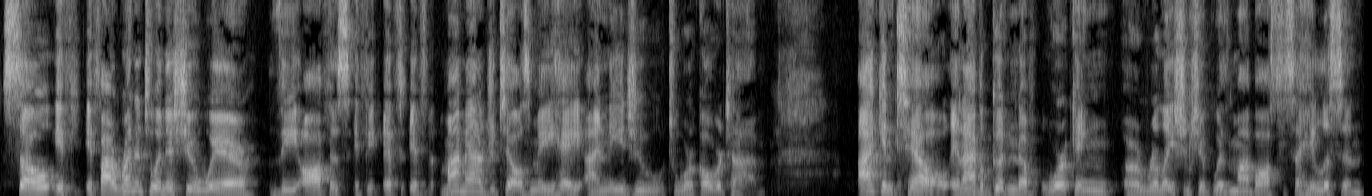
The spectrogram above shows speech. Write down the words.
so if if I run into an issue where the office, if if if my manager tells me, "Hey, I need you to work overtime," I can tell, and I have a good enough working uh, relationship with my boss to say, "Hey, listen."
